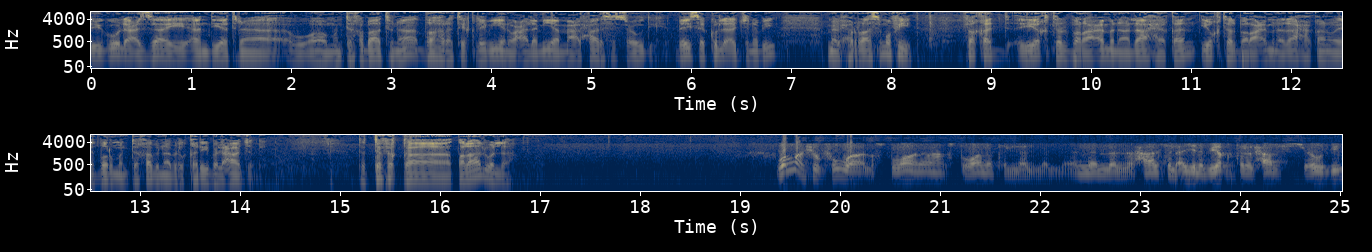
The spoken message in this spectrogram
يقول أعزائي أنديتنا ومنتخباتنا ظهرت اقليميا وعالميا مع الحارس السعودي، ليس كل أجنبي من الحراس مفيد، فقد يقتل براعمنا لاحقا يقتل براعمنا لاحقا ويضر منتخبنا بالقريب العاجل. تتفق طلال ولا؟ والله شوف هو الأسطوانة أسطوانة ان الحارس الأجنبي يقتل الحارس السعودي.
